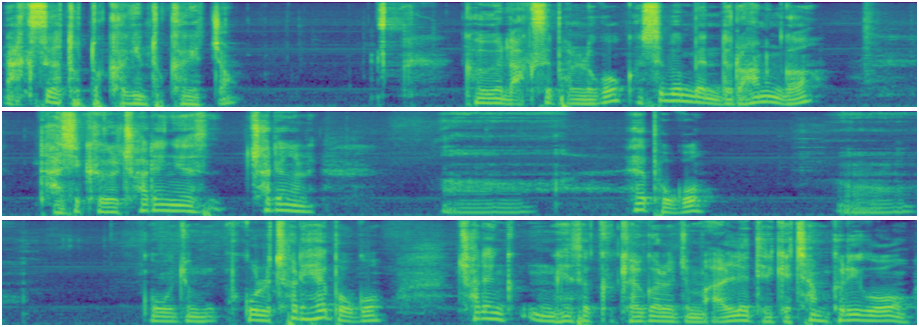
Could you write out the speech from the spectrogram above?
락스가 독특하긴 독하겠죠. 그 락스 바르고 그 수분 밴드로 하는 거 다시 그걸 촬영해 촬영을 어, 해보고 그거 좀 그걸로 처리해보고 촬영해서 그 결과를 좀 알려드릴게요. 참 그리고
